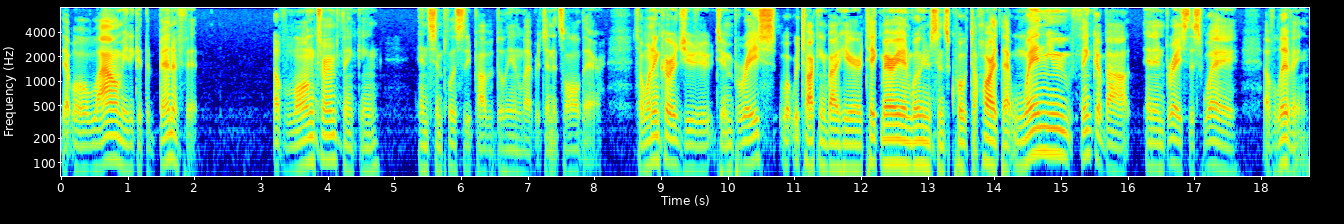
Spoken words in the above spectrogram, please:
that will allow me to get the benefit of long-term thinking and simplicity, probability, and leverage, and it's all there. So I want to encourage you to, to embrace what we're talking about here. Take Marianne Williamson's quote to heart that when you think about and embrace this way of living,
